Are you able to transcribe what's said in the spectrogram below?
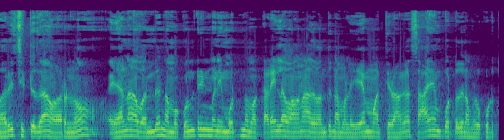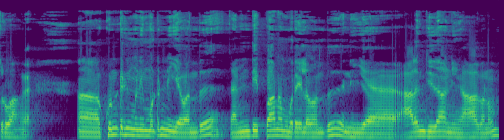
பறிச்சிட்டு தான் வரணும். ஏன்னா வந்து நம்ம குன்றின் மணி மட்டும் நம்ம கடையில் வாங்கினா அது வந்து நம்மளை ஏமாற்றிடுவாங்க சாயம் போட்டது நம்மளுக்கு கொடுத்துருவாங்க. குன்றின் மணி மட்டும் நீங்கள் வந்து கண்டிப்பான முறையில் வந்து நீங்கள் அலைஞ்சி தான் நீங்கள் ஆகணும்.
